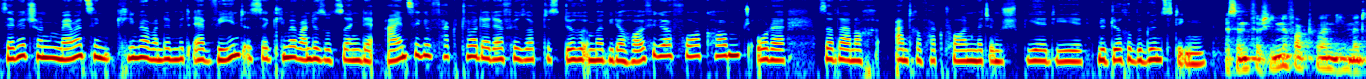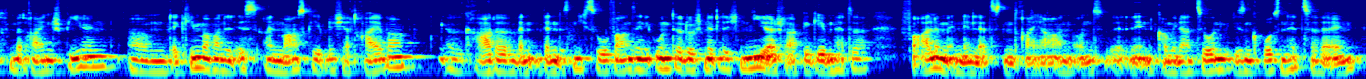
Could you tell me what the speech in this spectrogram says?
Sie haben jetzt schon mehrmals den Klimawandel mit erwähnt. Ist der Klimawandel sozusagen der einzige Faktor, der dafür sorgt, dass Dürre immer wieder häufiger vorkommt? Oder sind da noch andere Faktoren mit im Spiel, die eine Dürre begünstigen? Es sind verschiedene Faktoren, die mit, mit rein spielen. Ähm, der Klimawandel ist ein maßgeblicher Treiber. Also gerade wenn, wenn es nicht so wahnsinnig unterdurchschnittlichen Niederschlag gegeben hätte, vor allem in den letzten drei Jahren und in Kombination mit diesen großen Hitzewellen,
